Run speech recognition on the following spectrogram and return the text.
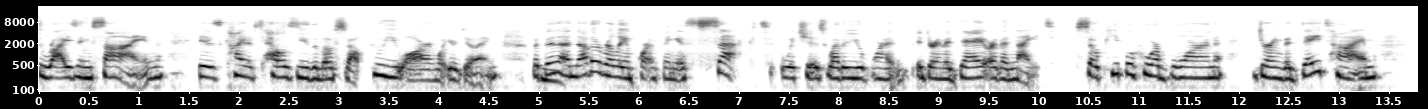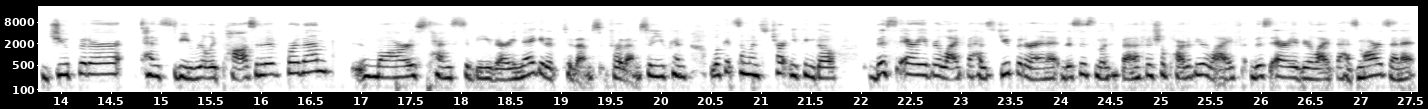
a rising sign is kind of tells you the most about who you are and what you're doing. But then mm. another really important thing is sect, which is whether you were born during the day or the night. So people who are born during the daytime Jupiter tends to be really positive for them. Mars tends to be very negative to them for them. So you can look at someone's chart and you can go, this area of your life that has Jupiter in it, this is the most beneficial part of your life. This area of your life that has Mars in it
